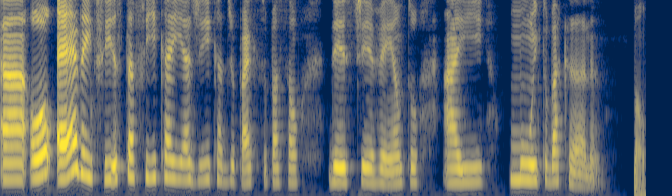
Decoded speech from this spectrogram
uh, ou é dentista, fica aí a dica de participação deste evento aí muito bacana. Bom.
